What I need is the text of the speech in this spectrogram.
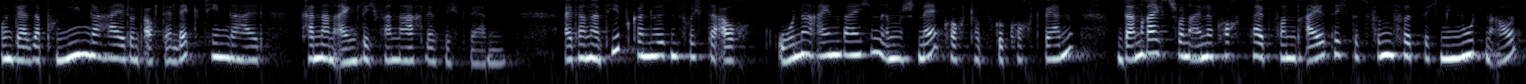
Und der Saponingehalt und auch der Lektingehalt kann dann eigentlich vernachlässigt werden. Alternativ können Hülsenfrüchte auch ohne Einweichen im Schnellkochtopf gekocht werden. Und dann reicht schon eine Kochzeit von 30 bis 45 Minuten aus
